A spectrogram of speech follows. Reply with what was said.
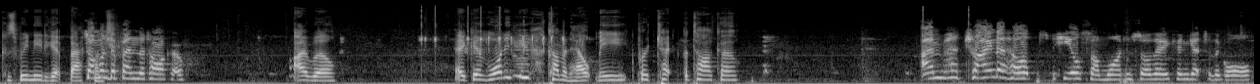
Because we need to get back Someone defend the taco. I will. Hey, can one of you come and help me protect the taco? I'm trying to help heal someone so they can get to the goal.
